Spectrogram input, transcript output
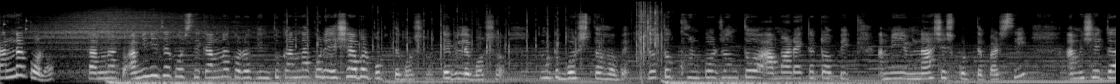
কান্না করো, কান্না আমি নিজে করছি, কান্না করো, কিন্তু কান্না করে এসে আবার পড়তে বসো টেবিলে বসো। তোমাকে বসতে হবে। যতক্ষণ পর্যন্ত আমার একটা টপিক আমি না শেষ করতে পারছি, আমি সেটা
